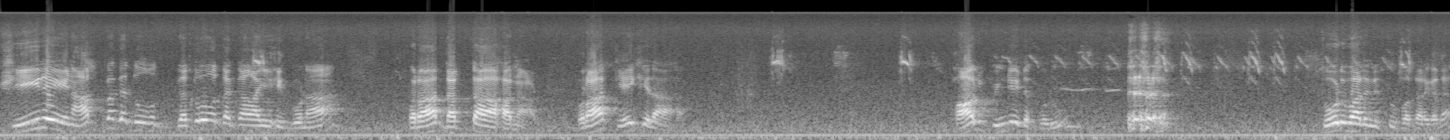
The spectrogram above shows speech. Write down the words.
క్షీరేణ ఆత్మగతో గతోదకాయ గుణ పురా దత్తాహనాడు పురా తేఖిలాహ పాలు పిండేటప్పుడు తోడు వాళ్ళని ఎత్తుకుపోతారు కదా?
